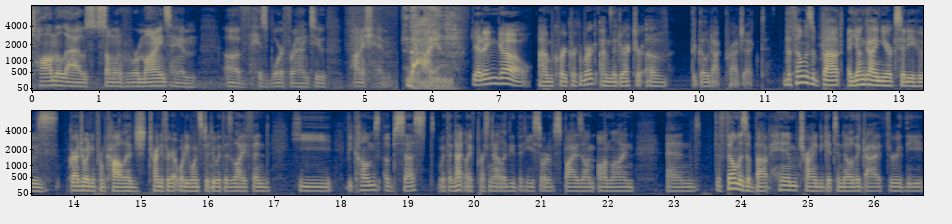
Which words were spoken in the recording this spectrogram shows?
Tom allows someone who reminds him of his boyfriend to punish him. Nine. Getting Go. I'm Cory Krueckeberg. I'm the director of the GoDoc Project. The film is about a young guy in New York City who's graduating from college, trying to figure out what he wants to do with his life, and he becomes obsessed with a nightlife personality that he sort of spies on online. And the film is about him trying to get to know the guy through the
